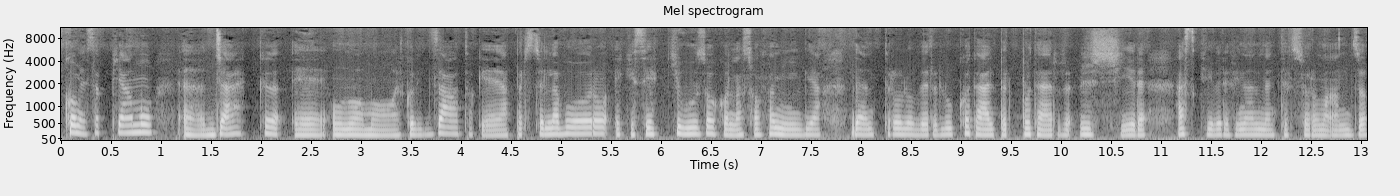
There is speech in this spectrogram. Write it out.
Come sappiamo eh, Jack è un uomo alcolizzato che ha perso il lavoro e che si è chiuso con la sua famiglia dentro l'Overlook Hotel per poter riuscire a scrivere finalmente il suo romanzo.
